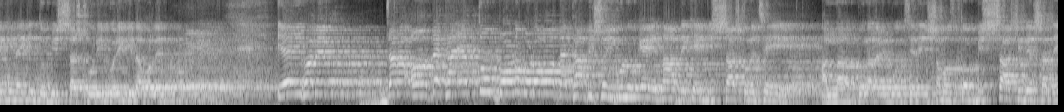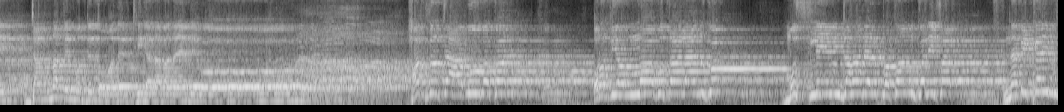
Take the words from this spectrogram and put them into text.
দেখি নাই, কিন্তু বিশ্বাস করি করি কিনা বলেন? এইভাবে যারা অদেখা, এত বড় বড় অদেখা বিষয়গুলোকে না দেখে বিশ্বাস করেছে, আল্লাহ রাব্বুল আলামিন বলছেন, এই সমস্ত বিশ্বাসীদের সাথে জান্নাতের মধ্যে তোমাদের ঠিকানা বানায় দেব। মুসলিম জাহানের প্রথম খলিফা নবী করিম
